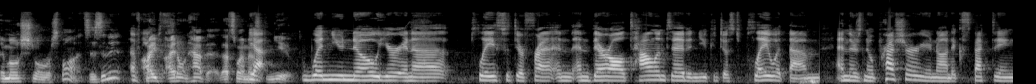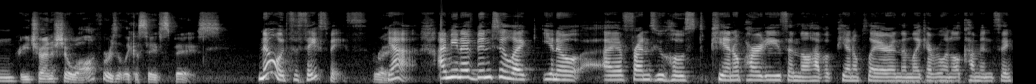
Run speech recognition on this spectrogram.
emotional response, isn't it? Of I, course. I don't have that. That's why I'm Yeah. asking you. When you know you're in a place with your friend and, and they're all talented and you can just play with them and there's no pressure, you're not expecting. Are you trying to show off or is it like a safe space? No, it's a safe space. Right. Yeah. I mean, I've been to like, you know, I have friends who host piano parties and they'll have a piano player and then like everyone will come and sing.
